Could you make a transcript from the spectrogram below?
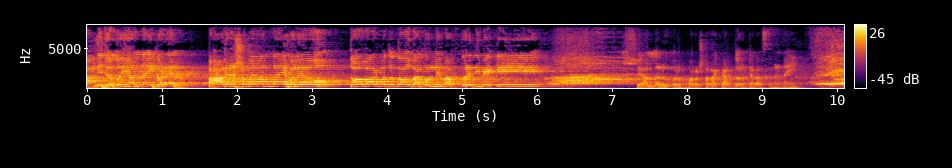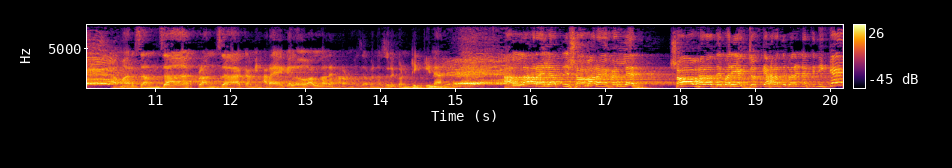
আপনি যতই অন্যায় করেন, পাহাড়ের সময় অন্যায় হলেও তবার মতো তওবা করলে মাফ করে দিবে কে? সে আল্লাহর উপর ভরসা রাখার দরকার আছে না নাই? আমার জান যাক, প্রাণ যাক, আমি হারায় গেল আল্লাহরে হারানো যাবে না, জোরে কোন ঠিক কিনা? আল্লাহ হারাইলে আপনি সব হারায় ফেললেন, সব হারাতে পারি, একজনকে হারাতে পারি না, তিনি কে?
